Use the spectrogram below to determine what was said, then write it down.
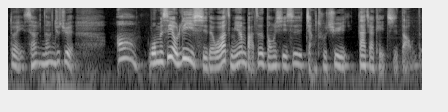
对，然后你就觉得，哦，我们是有历史的，我要怎么样把这个东西是讲出去，大家可以知道的。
